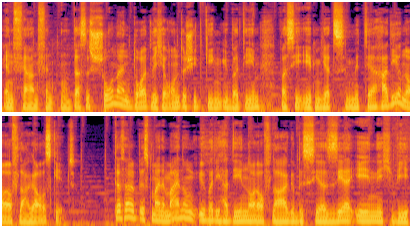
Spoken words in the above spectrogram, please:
entfernt finden finden. Und das ist schon ein deutlicher Unterschied gegenüber dem, was ihr eben jetzt mit der HD-Neuauflage ausgebt. Deshalb ist meine Meinung über die HD-Neuauflage bisher sehr ähnlich wie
